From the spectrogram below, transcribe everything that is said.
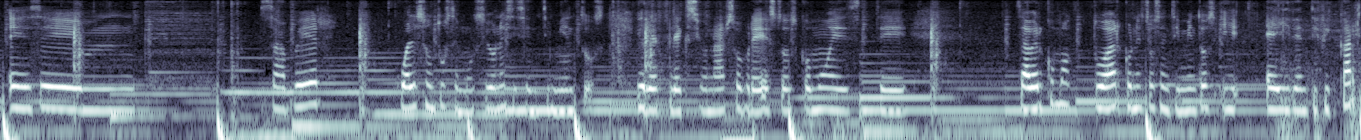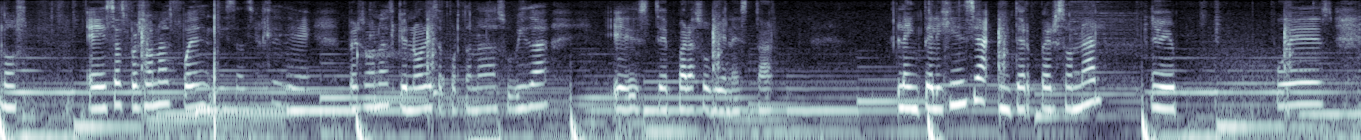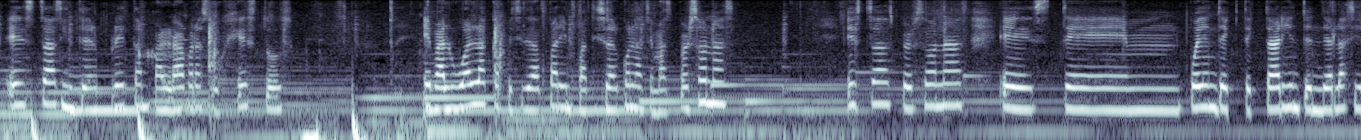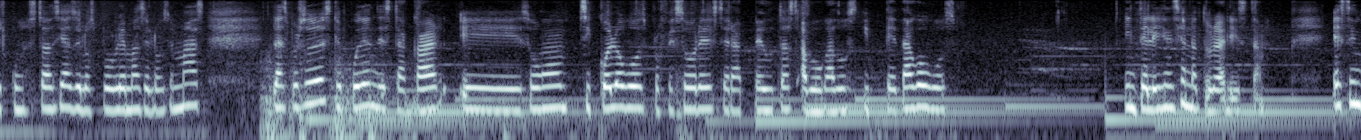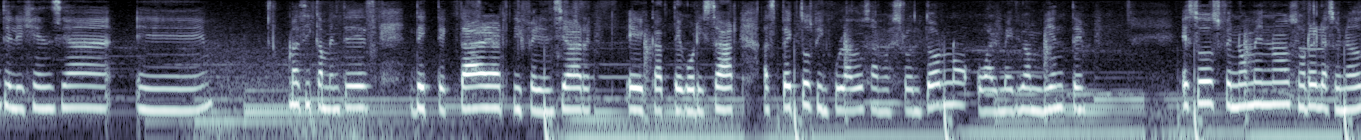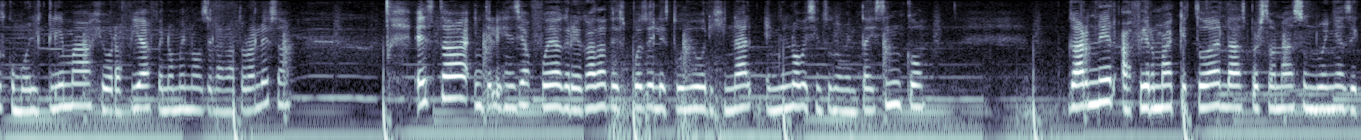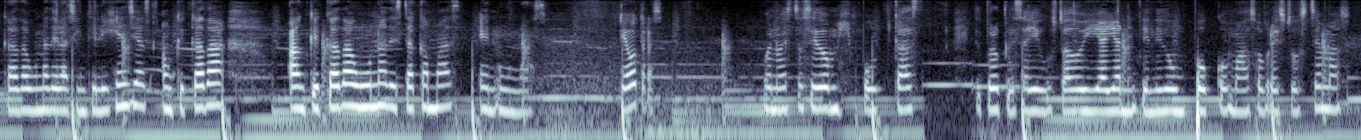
es em, saber cuáles son tus emociones y sentimientos y reflexionar sobre estos, cómo este saber cómo actuar con estos sentimientos y, e identificarlos. Esas personas pueden distanciarse de personas que no les aportan nada a su vida este, para su bienestar. La inteligencia interpersonal, eh, pues estas interpretan palabras o gestos evalúa la capacidad para empatizar con las demás personas. Estas personas este, mm, pueden detectar y entender las circunstancias de los problemas de los demás. Las personas que pueden destacar eh, son psicólogos, profesores, terapeutas, abogados y pedagogos. Inteligencia naturalista. Esta inteligencia eh, básicamente es detectar, diferenciar, eh, categorizar aspectos vinculados a nuestro entorno o al medio ambiente. Estos fenómenos son relacionados como el clima, geografía, fenómenos de la naturaleza. Esta inteligencia fue agregada después del estudio original en 1995. Garner afirma que todas las personas son dueñas de cada una de las inteligencias, aunque cada, aunque cada una destaca más en unas que otras. Bueno, este ha sido mi podcast. Espero que les haya gustado y hayan entendido un poco más sobre estos temas.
